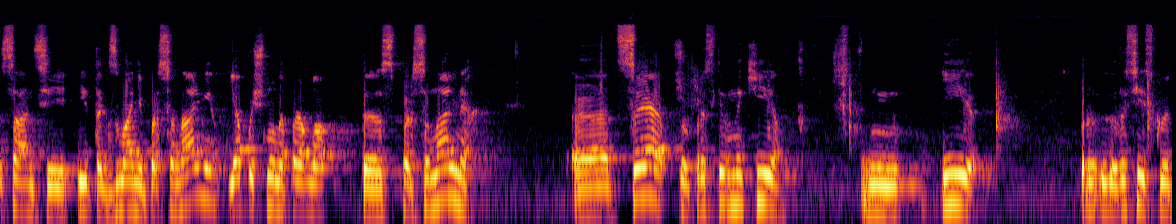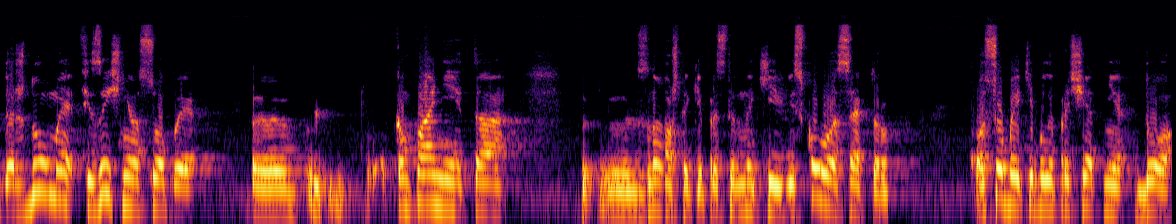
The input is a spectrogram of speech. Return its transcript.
санкції, і так звані персональні. Я почну напевно з персональних. Це представники і Російської Держдуми, фізичні особи, е, компанії та е, знову ж таки представники військового сектору, особи, які були причетні до е,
